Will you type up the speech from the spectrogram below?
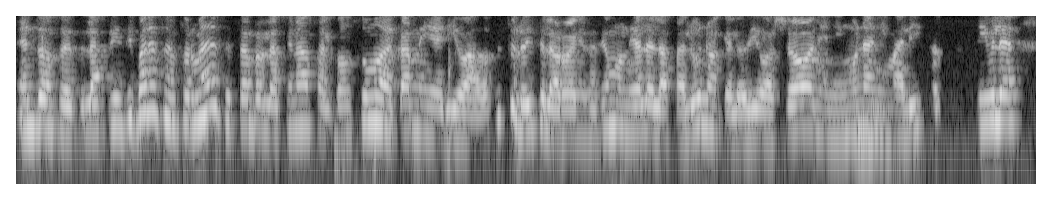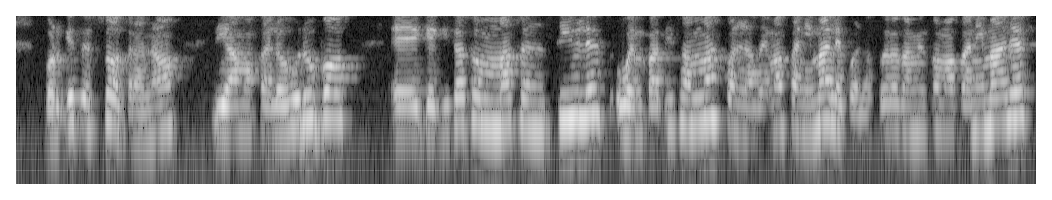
Entonces, las principales enfermedades están relacionadas al consumo de carne y derivados. Esto lo dice la Organización Mundial de la Salud, no que lo digo yo, ni ningún animalista sensible, porque esa es otra, ¿no? Digamos, a los grupos eh, que quizás son más sensibles o empatizan más con los demás animales, pues nosotros también somos animales,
